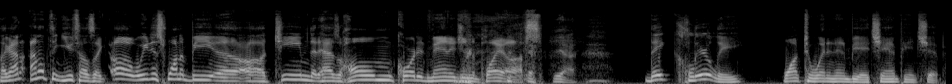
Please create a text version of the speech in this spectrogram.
Like I don't, I don't think Utah's like, oh, we just want to be a, a team that has a home court advantage in the playoffs. Yeah. they clearly want to win an NBA championship.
